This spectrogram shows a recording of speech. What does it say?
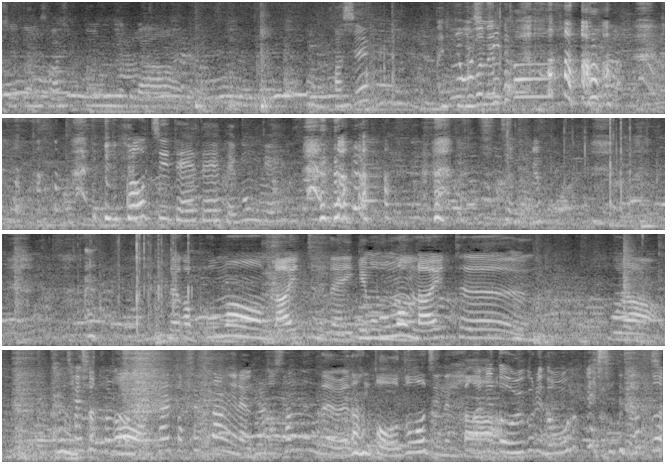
지금 40분이라 다시? 아니 이번에 파우치 대대 대공개. 내가 봄웜 라이트인데 이게 봄웜 봄웜 라이트. 뭐야? 찰떡 컬러. 어 찰떡 색상이래. 그래서 샀는데 왜 난 더 어두워지는가? 아니 너 얼굴이 너무 흑빛이 됐어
